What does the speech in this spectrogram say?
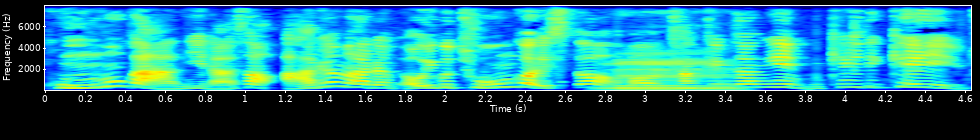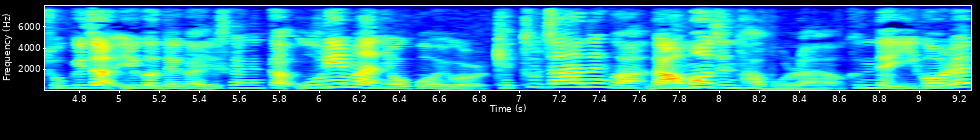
공모가 아니라서 아름아름 어 이거 좋은 거 있어. 음. 어, 장 팀장님 KDK 조기자 이거 내가 이렇게 하니까 우리만 요거 이거 이렇게 투자하는 거야. 나머진 다 몰라요. 근데 이거를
